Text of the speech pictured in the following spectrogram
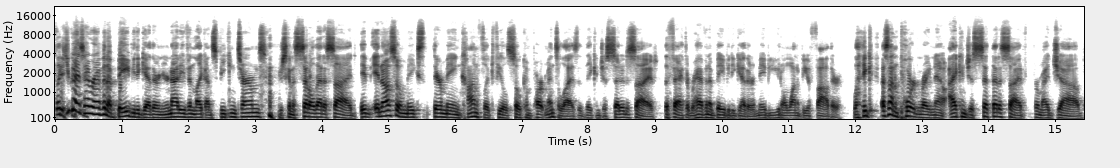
Like, you guys are having a baby together and you're not even like on speaking terms. You're just going to set all that aside. It, it also makes their main conflict feel so compartmentalized that they can just set it aside. The fact that we're having a baby together, maybe you don't want to be a father. Like, that's not important right now. I can just set that aside for my job.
